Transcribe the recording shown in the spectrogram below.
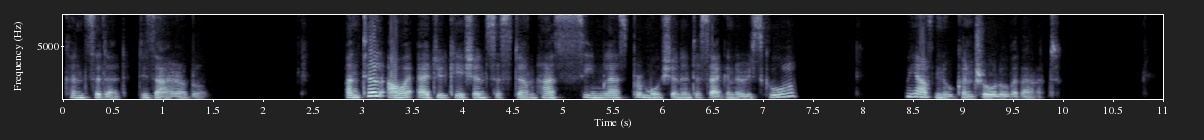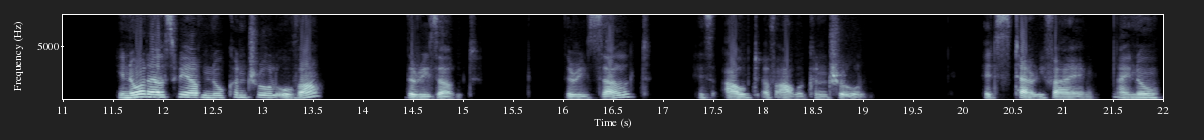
considered desirable. Until our education system has seamless promotion into secondary school, we have no control over that. You know what else we have no control over? The result. The result is out of our control. It's terrifying, I know.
